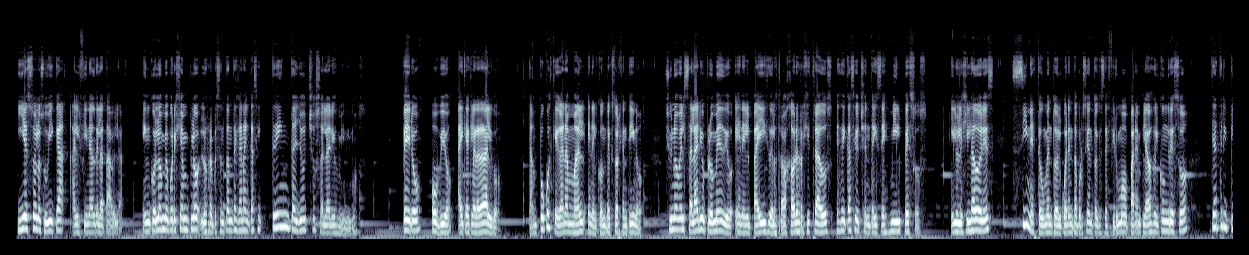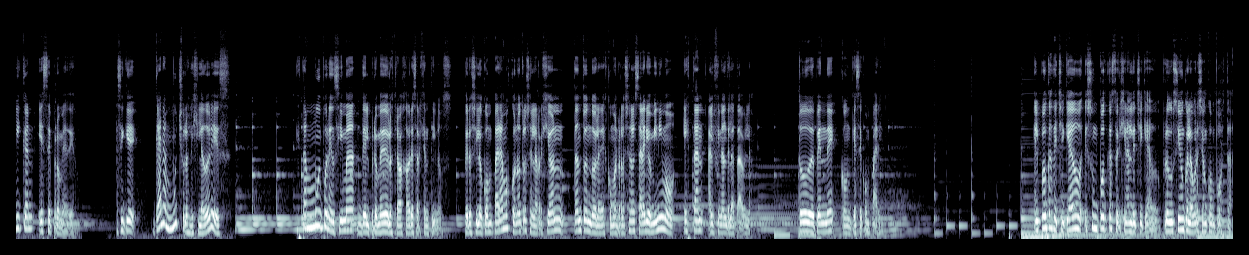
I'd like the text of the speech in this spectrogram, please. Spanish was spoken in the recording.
y eso los ubica al final de la tabla. En Colombia, por ejemplo, los representantes ganan casi 38 salarios mínimos. Pero, obvio, hay que aclarar algo. Tampoco es que ganan mal en el contexto argentino. Si uno ve el salario promedio en el país de los trabajadores registrados es de casi 86 mil pesos. Y los legisladores, sin este aumento del 40% que se firmó para empleados del Congreso, ya triplican ese promedio. Así que, ¿ganan mucho los legisladores? Está muy por encima del promedio de los trabajadores argentinos. Pero si lo comparamos con otros en la región, tanto en dólares como en relación al salario mínimo, están al final de la tabla. Todo depende con qué se compare. El podcast de Chequeado es un podcast original de Chequeado, producido en colaboración con Posta.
